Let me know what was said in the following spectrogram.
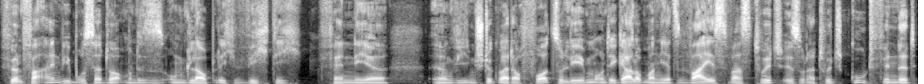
Für einen Verein wie Borussia Dortmund ist es unglaublich wichtig, Fannähe irgendwie ein Stück weit auch vorzuleben. Und egal, ob man jetzt weiß, was Twitch ist oder Twitch gut findet,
